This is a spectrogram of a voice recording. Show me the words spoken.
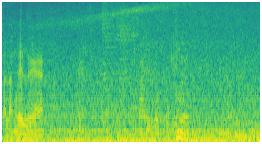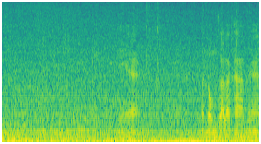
กำลังเล่นเลยฮะารคามนะฮะ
